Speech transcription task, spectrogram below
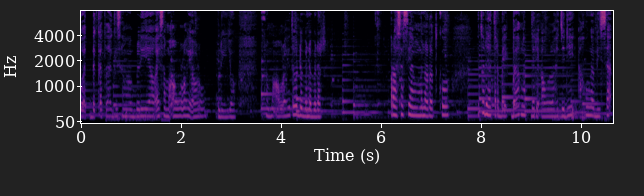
buat dekat lagi sama beliau eh sama Allah ya Allah beliau sama Allah. Itu udah bener-bener proses yang menurutku itu udah terbaik banget dari Allah. Jadi aku nggak bisa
